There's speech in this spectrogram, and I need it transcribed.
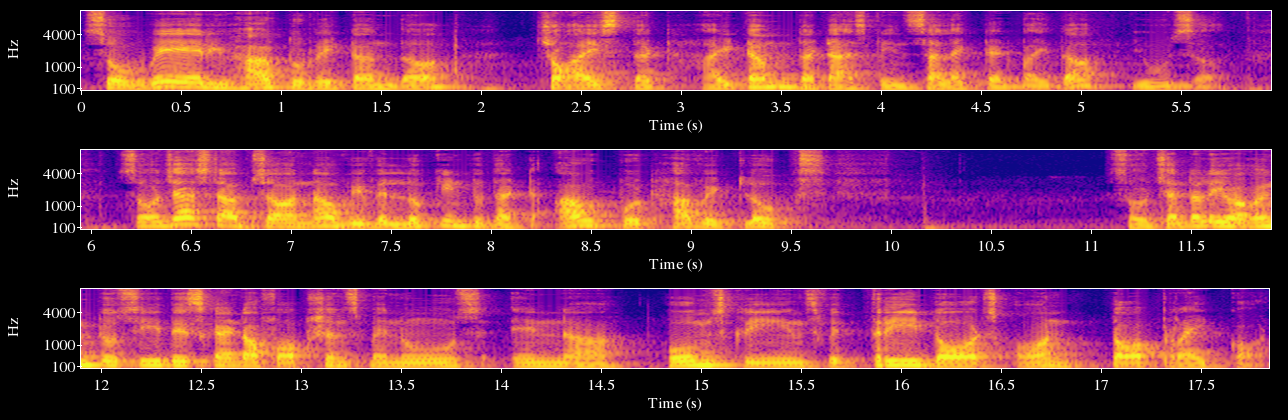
So where you have to return the choice that item that has been selected by the user. So just observe now we will look into that output how it looks. So generally you are going to see this kind of options menus in uh, home screens with three dots on top right corner.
